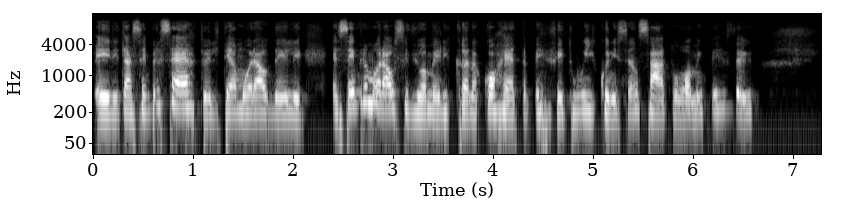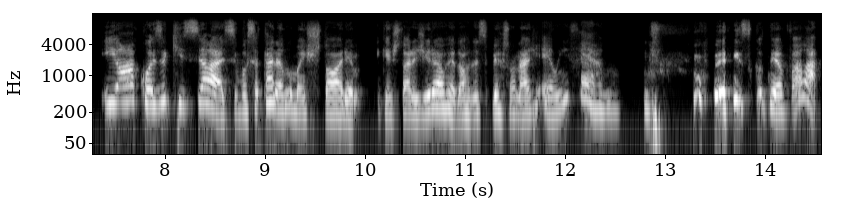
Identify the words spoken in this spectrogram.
ele tá sempre certo, ele tem a moral dele, é sempre a moral civil americana correta, perfeita, um ícone sensato, um homem perfeito. E é uma coisa que, sei lá, se você tá lendo uma história e que a história gira ao redor desse personagem, é um inferno. é isso que eu tenho a falar.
